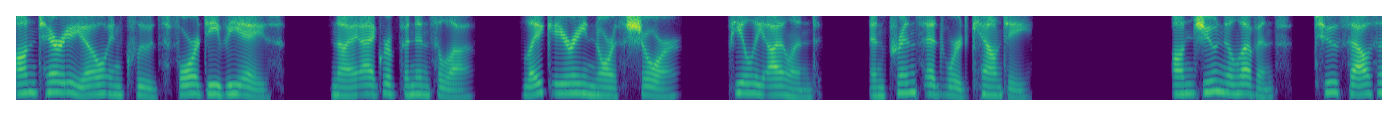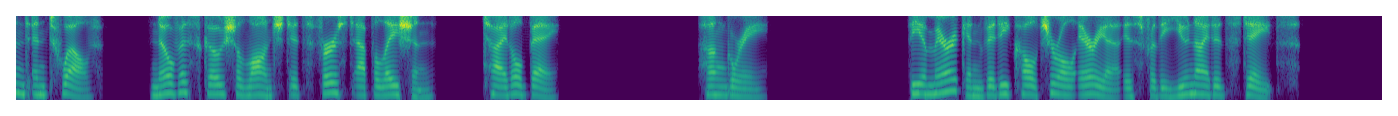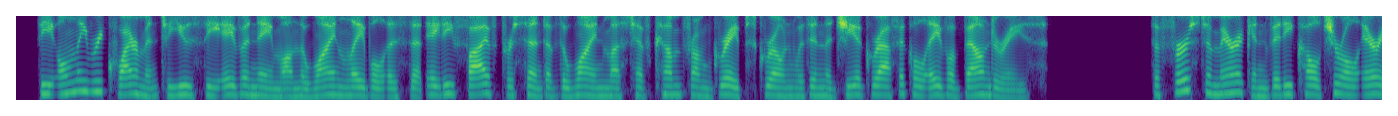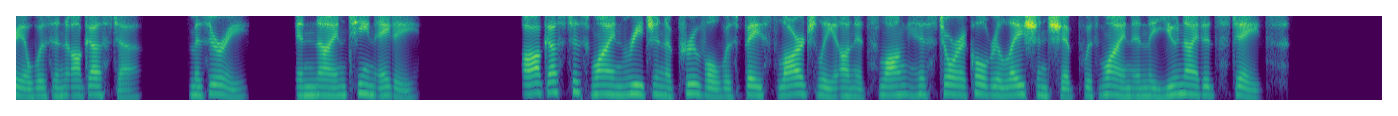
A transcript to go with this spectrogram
Ontario includes four DVAs, Niagara Peninsula, Lake Erie North Shore, Pelee Island, and Prince Edward County. On June 11, 2012, Nova Scotia launched its first appellation, Tidal Bay. Hungary The American viticultural area is for the United States. The only requirement to use the AVA name on the wine label is that 85% of the wine must have come from grapes grown within the geographical AVA boundaries. The first American viticultural area was in Augusta, Missouri, in 1980. Augusta's wine region approval was based largely on its long historical relationship with wine in the United States.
